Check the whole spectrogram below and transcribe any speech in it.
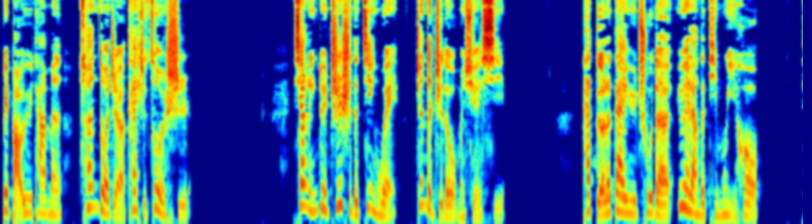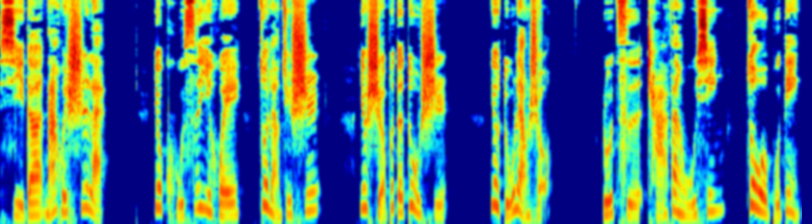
被宝玉他们撺掇着开始作诗。香菱对知识的敬畏真的值得我们学习。他得了黛玉出的月亮的题目以后，喜的拿回诗来，又苦思一回，做两句诗，又舍不得杜诗，又读两首，如此茶饭无心，坐卧不定。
